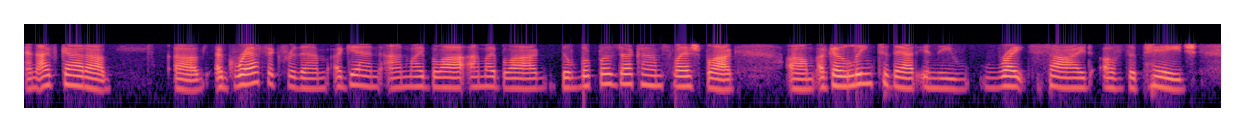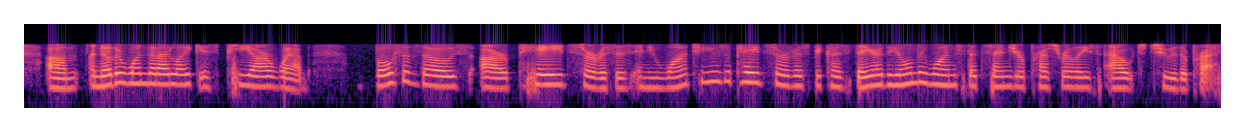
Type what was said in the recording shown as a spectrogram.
and I've got a uh, a graphic for them again on my blog on my blog buildbookbuzz.com slash blog. Um, I've got a link to that in the right side of the page. Um, another one that I like is PR Web. Both of those are paid services, and you want to use a paid service because they are the only ones that send your press release out to the press.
